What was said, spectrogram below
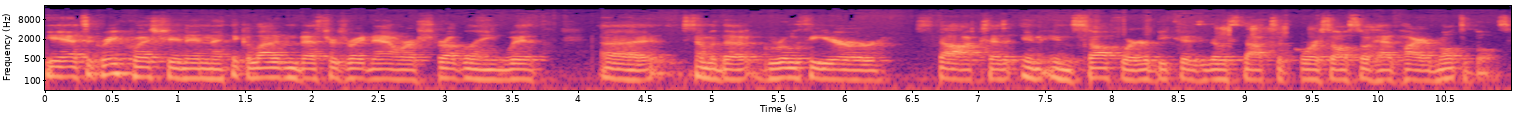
Yeah, it's a great question. And I think a lot of investors right now are struggling with uh, some of the growthier stocks in, in software because those stocks, of course, also have higher multiples.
